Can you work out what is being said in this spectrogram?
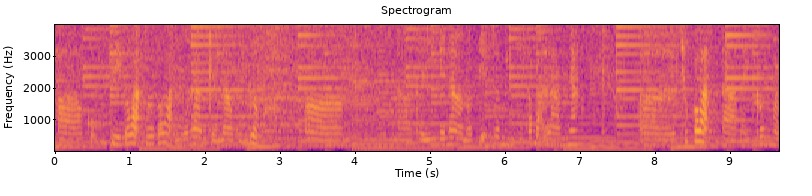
Uh, cũng tùy các bạn thôi các bạn muốn làm kiểu nào cũng được. Uh, thấy cái nào nó tiện cho mình thì các bạn làm nha. Uh, chúc các bạn là thành công và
